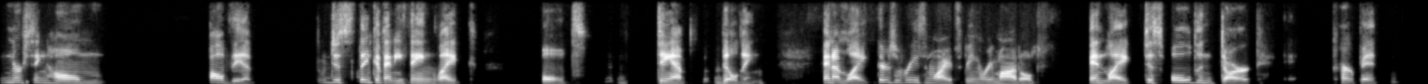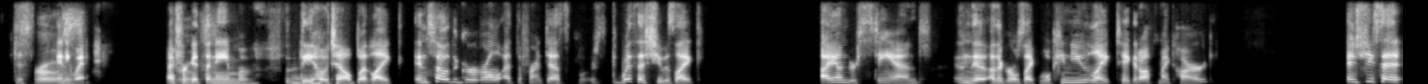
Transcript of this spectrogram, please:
nursing home all the just think of anything like old, damp building. And I'm like, there's a reason why it's being remodeled. And like just old and dark carpet, just Gross. anyway. I Gross. forget the name of the hotel, but like, and so the girl at the front desk with us, she was like, I understand. And the other girl's like, Well, can you like take it off my card? And she said,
